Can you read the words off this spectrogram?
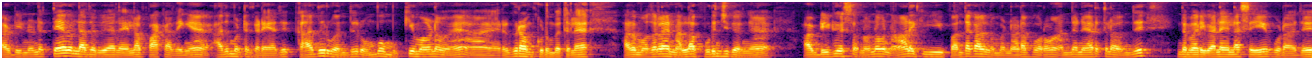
அப்படின்னு தேவையில்லாத வேலையெல்லாம் பார்க்காதீங்க. அது மட்டும் கிடையாது. கதிர் வந்து ரொம்ப முக்கியமானவன். ரகுராம் குடும்பத்தில். அதை முதல்ல நல்லா புரிஞ்சுக்கோங்க. அப்படின்னு சொன்னோன்னா நாளைக்கு பந்தக்கால் நம்ம நடப்போகிறோம் அந்த நேரத்தில் வந்து இந்த மாதிரி வேலையெல்லாம் செய்யக்கூடாது.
